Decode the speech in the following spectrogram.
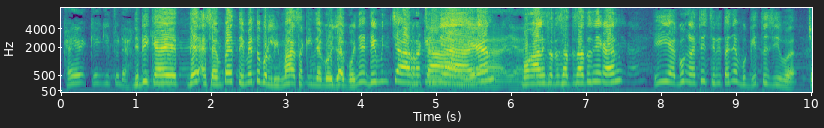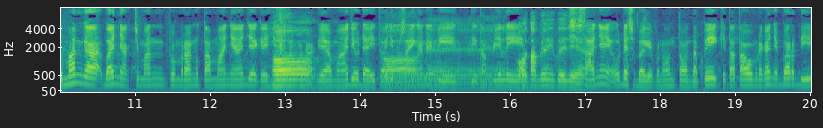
kayak kayak gitu dah Jadi kayak dia SMP timnya tuh berlima saking jago-jagonya dia mencar, Mencar, akhirnya ya kan? iya. Mau ngalih satu-satu-satunya kan? Iya, gua ngeliatnya ceritanya begitu sih, Mbak. cuman nggak banyak cuman pemeran utamanya aja kayak Hinata sama Oh. Kageyama aja udah itu aja Oh, persaingan yang di, oke. ditampilin Oh, tampilin itu aja ya. sisanya ya udah sebagai penonton tapi kita tahu mereka nyebar di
